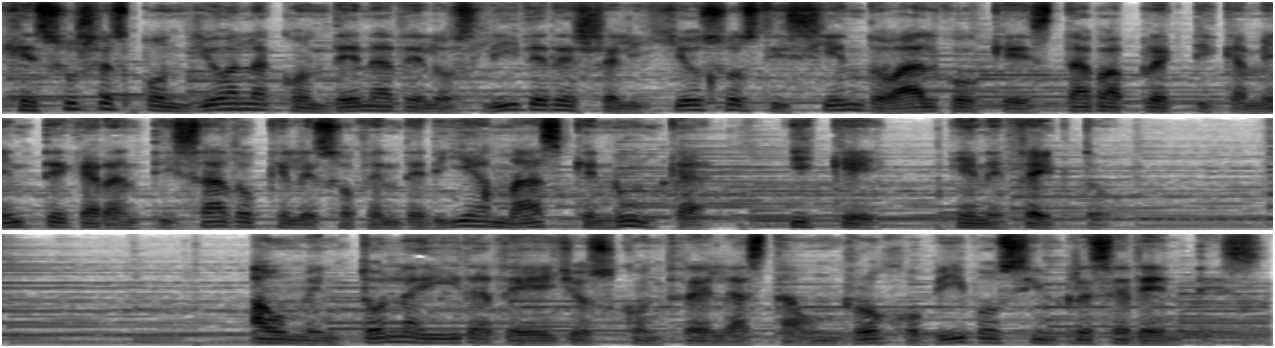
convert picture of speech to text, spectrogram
Jesús respondió a la condena de los líderes religiosos diciendo algo que estaba prácticamente garantizado que les ofendería más que nunca, y que, en efecto, aumentó la ira de ellos contra él hasta un rojo vivo sin precedentes.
